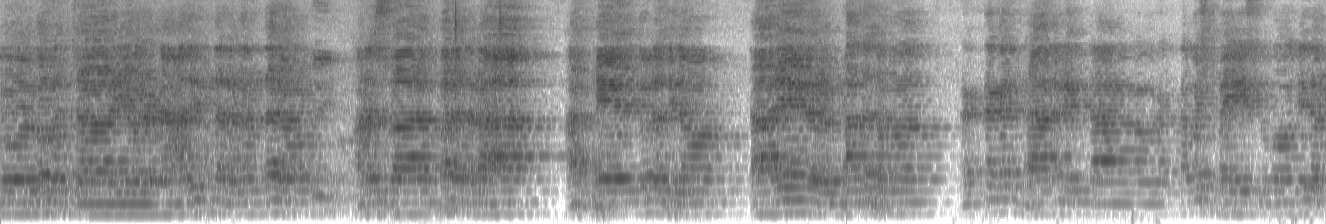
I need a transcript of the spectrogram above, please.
पूर्ववच्चार्य वर्णादिं तदनन्तरम् अनुस्वारपरतरः अर्थे तुलसिनं तारेण रुद्धातसम रक्तगन्धानलिप्ताङ्गं रक्तपुष्पैः सुबोधितं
